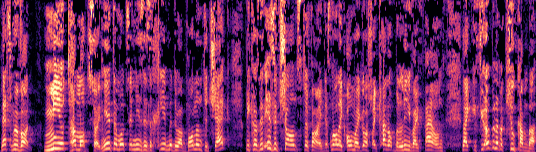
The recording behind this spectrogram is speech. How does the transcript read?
Let's move on. Miut hamotzoy means there's a chiyuv midrabanon to check because it is a chance to find. It's not like, oh my gosh, I cannot believe I found. Like, if you open up a cucumber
